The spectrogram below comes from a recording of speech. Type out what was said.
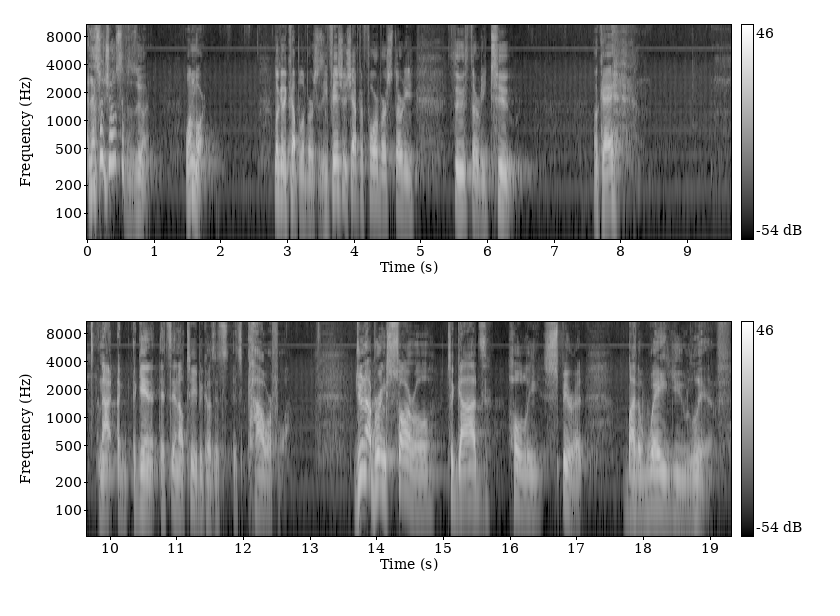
And that's what Joseph is doing. One more. Look at a couple of verses. Ephesians chapter 4, verse 30 through 32. Okay? Now, again, it's NLT because it's, it's powerful. Do not bring sorrow to God's Holy Spirit by the way you live.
